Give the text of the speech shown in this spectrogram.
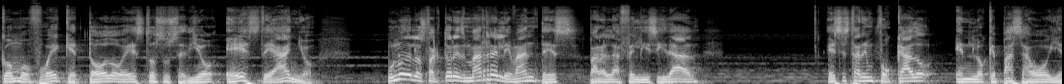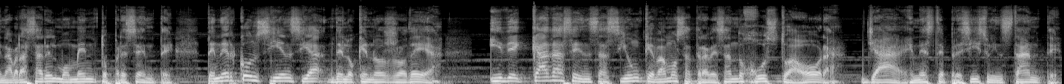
¿Cómo fue que todo esto sucedió este año? Uno de los factores más relevantes para la felicidad es estar enfocado en lo que pasa hoy, en abrazar el momento presente, tener conciencia de lo que nos rodea y de cada sensación que vamos atravesando justo ahora, ya en este preciso instante.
